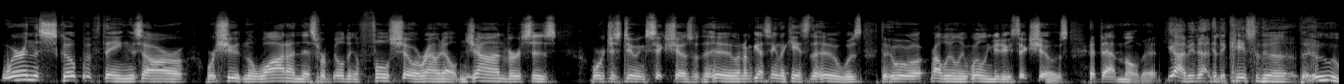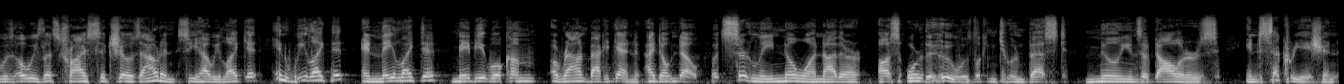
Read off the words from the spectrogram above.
Where in the scope of things are we're shooting the wad on this, we're building a full show around Elton John versus we're just doing six shows with The Who. And I'm guessing in the case of The Who was The Who were probably only willing to do six shows at that moment. Yeah, I mean, in the case of the the Who, it was always let's try six shows out and see how we like it, and we liked it, and they liked it. Maybe it will come around back again. I don't know, but certainly no one, neither us or the Who, was looking to invest millions of dollars in set creation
